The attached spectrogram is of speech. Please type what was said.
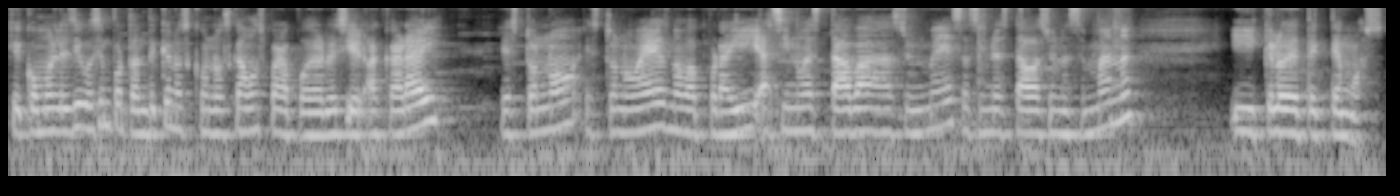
que como les digo es importante que nos conozcamos para poder decir, ah caray, esto no, esto no es, no va por ahí, así no estaba hace un mes, así no estaba hace una semana, y que lo detectemos.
